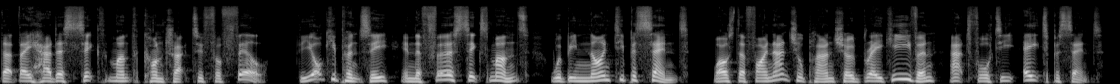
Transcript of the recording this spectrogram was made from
that they had a six month contract to fulfill. The occupancy in the first six months would be 90%, whilst the financial plan showed break even at 48%.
